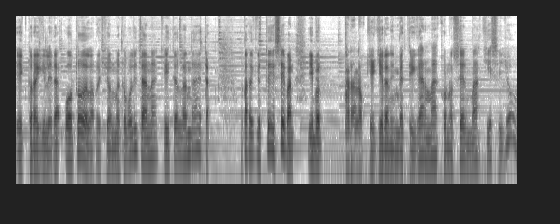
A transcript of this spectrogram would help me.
Héctor Aguilera, otro de la región metropolitana, Cristian Landaeta, para que ustedes sepan. Y para los que quieran investigar más, conocer más, qué sé yo.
